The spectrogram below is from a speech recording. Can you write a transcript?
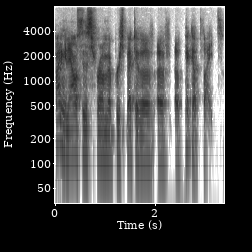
finding analysis from a perspective of, of, of pickup fights,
